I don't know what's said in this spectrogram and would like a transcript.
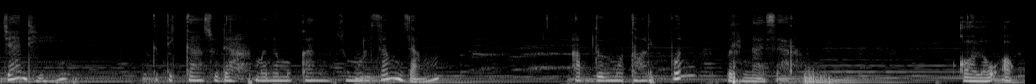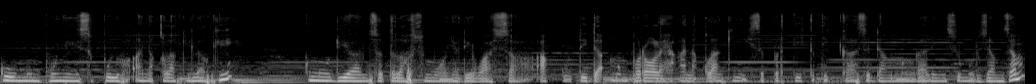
Jadi, ketika sudah menemukan sumur Zam-Zam, Abdul Muthalib pun bernazar. Kalau aku mempunyai sepuluh anak laki-laki, kemudian setelah semuanya dewasa, aku tidak memperoleh anak lagi seperti ketika sedang menggali sumur Zam-Zam,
